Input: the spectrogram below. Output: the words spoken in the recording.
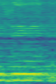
ile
